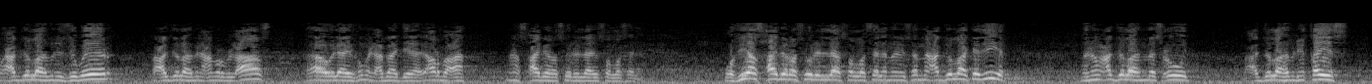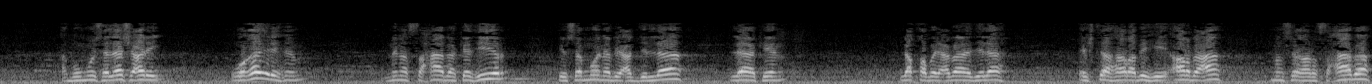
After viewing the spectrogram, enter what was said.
وعبد الله بن الزبير وعبد الله بن عمرو بن العاص هؤلاء هم العبادلة الأربعة من أصحاب رسول الله صلى الله عليه وسلم. وفي أصحاب رسول الله صلى الله عليه وسلم من يسمى عبد الله كثير. منهم عبد الله بن مسعود وعبد الله بن قيس أبو موسى الأشعري وغيرهم من الصحابة كثير يسمون بعبد الله لكن لقب العبادلة اشتهر به أربعة من صغار الصحابة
